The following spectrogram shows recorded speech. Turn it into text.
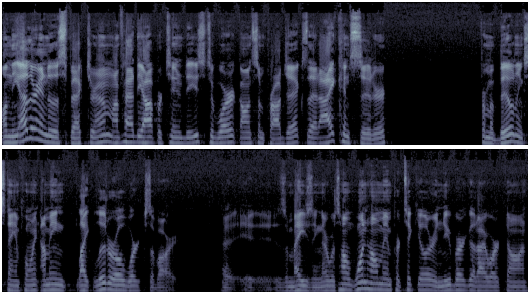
On the other end of the spectrum, I've had the opportunities to work on some projects that I consider, from a building standpoint, I mean, like literal works of art. Uh, it is amazing. There was home, one home in particular in Newburgh that I worked on.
